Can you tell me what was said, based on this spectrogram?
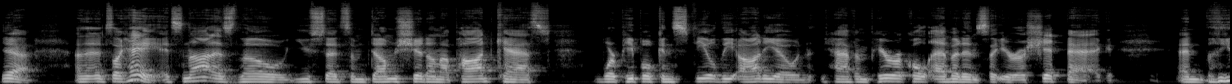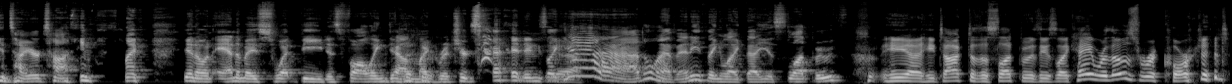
Yeah. And then it's like, hey, it's not as though you said some dumb shit on a podcast where people can steal the audio and have empirical evidence that you're a shitbag. And the entire time, like, you know, an anime sweat bead is falling down Mike Richards' head. And he's like, Yeah. yeah. I don't have anything like that, you slut booth. he uh, he talked to the slut booth. He's like, "Hey, were those recorded?"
